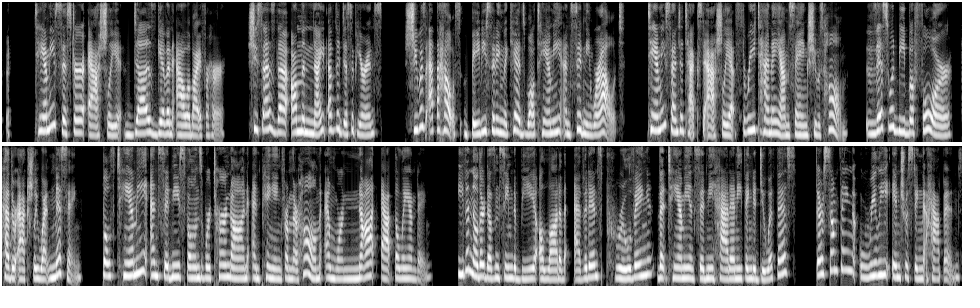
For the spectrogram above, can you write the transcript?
Tammy's sister, Ashley, does give an alibi for her. She says that on the night of the disappearance, she was at the house babysitting the kids while Tammy and Sidney were out. Tammy sent a text to Ashley at 3:10 a.m. saying she was home. This would be before Heather actually went missing. Both Tammy and Sidney's phones were turned on and pinging from their home and were not at the landing. Even though there doesn't seem to be a lot of evidence proving that Tammy and Sidney had anything to do with this, there's something really interesting that happened.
